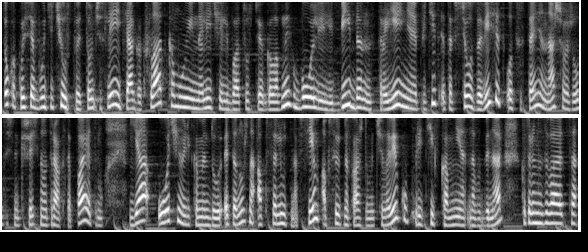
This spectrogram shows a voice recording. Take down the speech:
то, как вы себя будете чувствовать, в том числе и тяга к сладкому, и наличие либо отсутствия головных болей, либидо, настроения, аппетит. Это все зависит от состояния нашего желудочно-кишечного тракта. Поэтому я очень рекомендую, это нужно абсолютно всем, абсолютно абсолютно каждому человеку прийти ко мне на вебинар, который называется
